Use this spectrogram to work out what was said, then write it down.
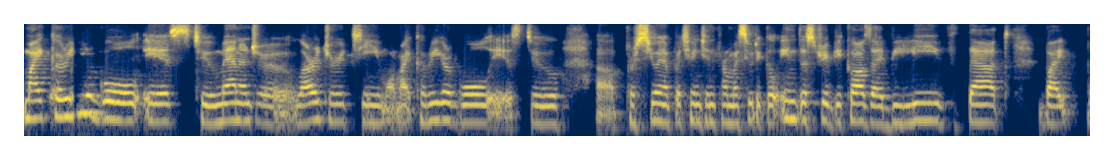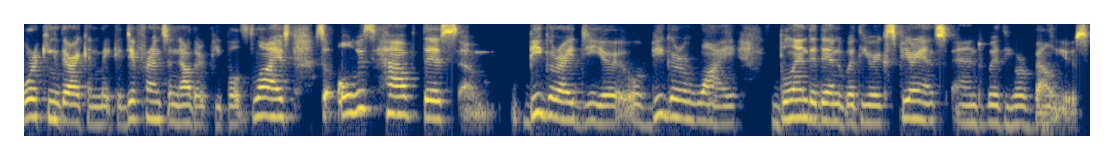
my career goal is to manage a larger team or my career goal is to uh, pursue an opportunity in pharmaceutical industry because i believe that by working there i can make a difference in other people's lives. So always have this um, bigger idea or bigger why blended in with your experience and with your values.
